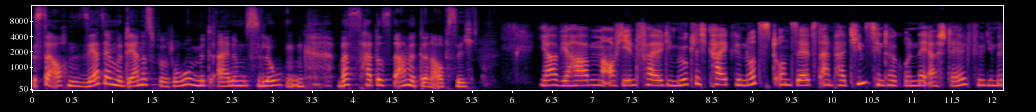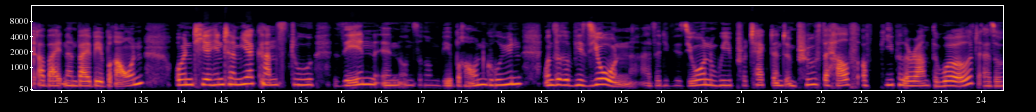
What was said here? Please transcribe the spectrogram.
ist da auch ein sehr, sehr modernes Büro mit einem Slogan. Was hat es damit denn auf sich? Ja, wir haben auf jeden Fall die Möglichkeit genutzt und selbst ein paar Teams-Hintergründe erstellt für die Mitarbeitenden bei B Braun. Und hier hinter mir kannst du sehen in unserem B Braun Grün unsere Vision. Also die Vision We Protect and Improve the Health of People Around the World. Also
